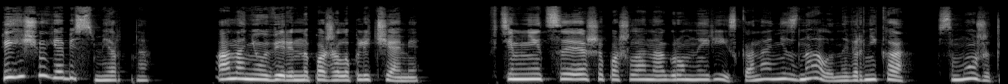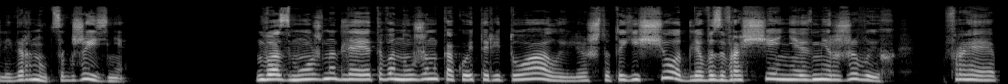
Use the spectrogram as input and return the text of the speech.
И еще я бессмертна. Она неуверенно пожала плечами. В темнице Эша пошла на огромный риск. Она не знала наверняка, сможет ли вернуться к жизни. Возможно, для этого нужен какой-то ритуал или что-то еще для возвращения в мир живых. Фрея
